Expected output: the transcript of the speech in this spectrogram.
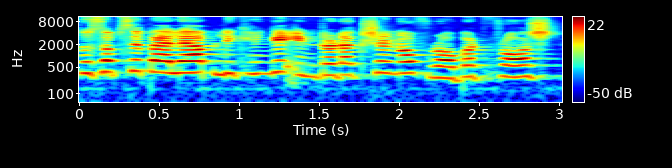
तो सबसे पहले आप लिखेंगे इंट्रोडक्शन ऑफ़ रॉबर्ट फ्रॉस्ट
